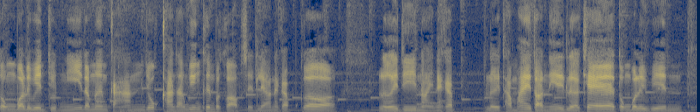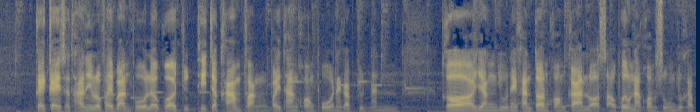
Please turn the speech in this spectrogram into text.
ตรงบริเวณจุดนี้ดำเนินการยกคานทางวิ่งขึ้นประกอบเสร็จแล้วนะครับ ก็เลยดีหน่อยนะครับ เลยทำให้ตอนนี้เหลือแค่ตรงบริเวณใกล้ ๆ สถานีรถไฟบ้านโพ แล้วก็จุดที่จะข้ามฝั่งไปทางคลองโพนะครับ จุดนั้น ก็ยังอยู่ในขั้นตอนของการหล่อเสาเพิ่มหนักความสูงอยู่ครับ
